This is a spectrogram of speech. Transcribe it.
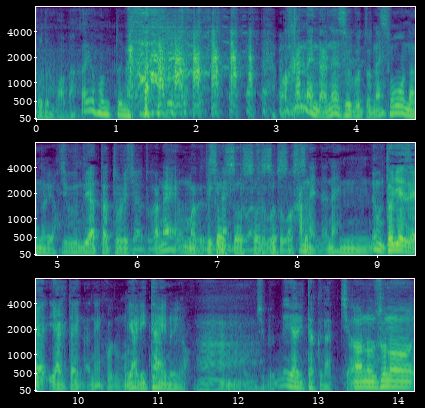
子供はバカよ、本当に。わかんないんだね、そういうことね。そうなのよ。自分でやったら取れちゃうとかね、うまくできないとか、そういうことわかんないんだね。でもとりあえずややりたいんだね、子供やりたいのよ。自分でやりたくなっちゃう。あの、その、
